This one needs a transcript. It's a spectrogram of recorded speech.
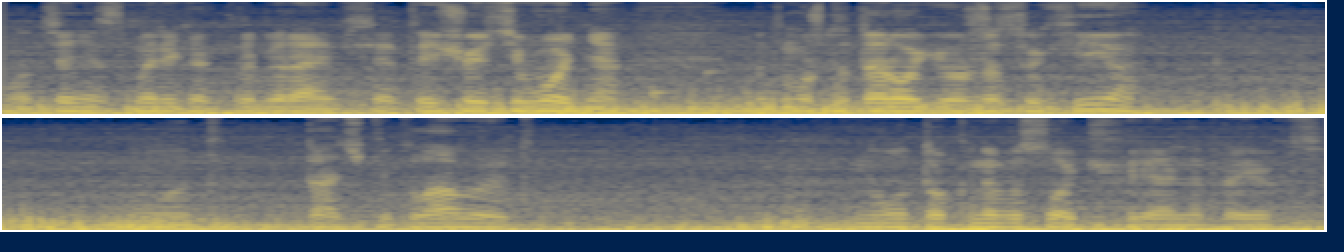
Вот сегодня смотри, как пробираемся. Это еще сегодня, потому что дороги уже сухие. Вот, тачки плавают. Ну, только на высоких реально проехать.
